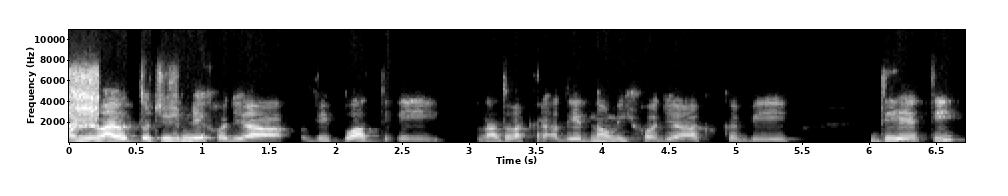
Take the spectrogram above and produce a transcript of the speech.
Oni majú, totiž mne chodia výplaty na dvakrát. Jedno mi chodia ako keby diety,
